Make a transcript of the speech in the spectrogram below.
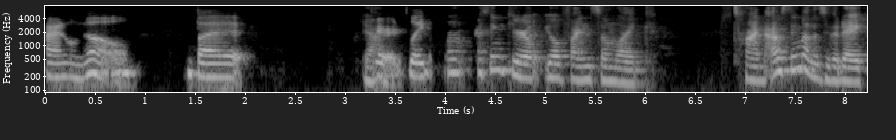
I don't know, but yeah. weird. Like, I think you'll you'll find some like time. I was thinking about this the other day.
